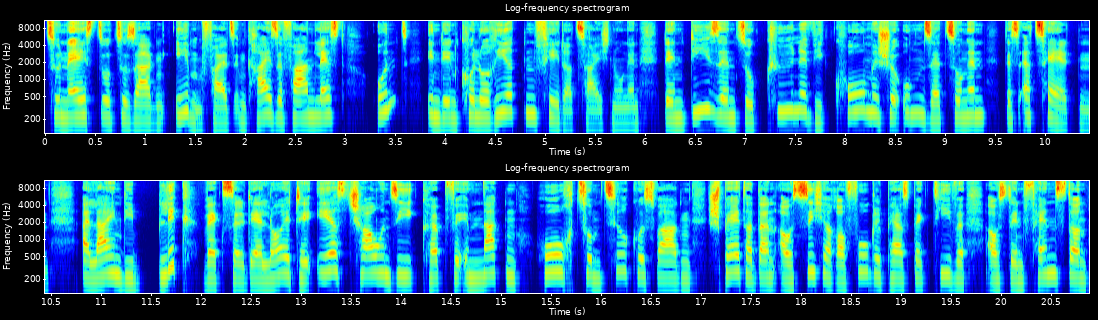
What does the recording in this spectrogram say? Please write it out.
zunächst sozusagen ebenfalls im Kreise fahren lässt und in den kolorierten Federzeichnungen, denn die sind so kühne wie komische Umsetzungen des Erzählten. Allein die Blickwechsel der Leute, erst schauen sie, Köpfe im Nacken, hoch zum Zirkuswagen, später dann aus sicherer Vogelperspektive aus den Fenstern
